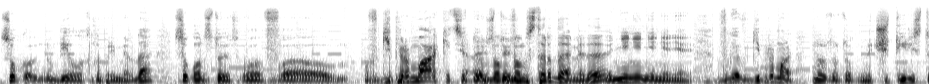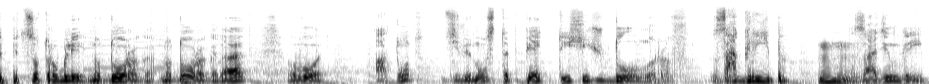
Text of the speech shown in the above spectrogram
сколько, ну, белых, например, да, сколько он стоит в, в, в гипермаркете? то в, есть- то в есть- Амстердаме, да? Не-не-не-не, в, в гипермаркете, ну, ну, ну, 400-500 рублей, ну, дорого, ну, дорого, да, вот. А тут 95 тысяч долларов за гриб. Мгм. За один гриб.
